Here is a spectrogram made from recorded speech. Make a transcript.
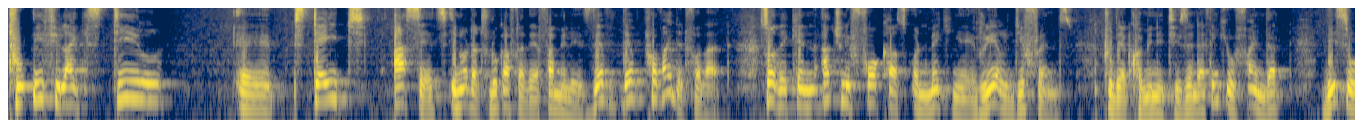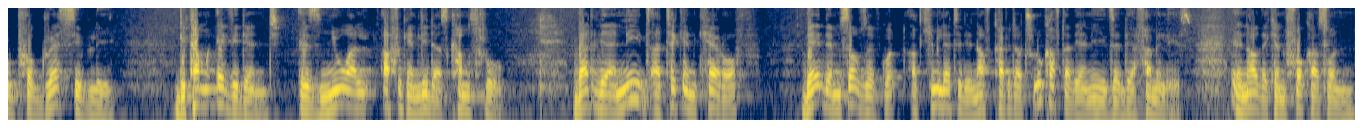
to, if you like, steal uh, state assets in order to look after their families. They've, they've provided for that. So they can actually focus on making a real difference to their communities. And I think you'll find that this will progressively become evident as newer African leaders come through, that their needs are taken care of. They themselves have got accumulated enough capital to look after their needs and their families. And now they can focus on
